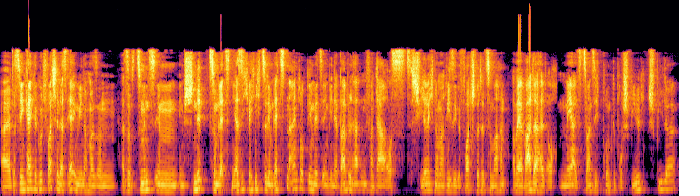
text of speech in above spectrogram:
äh, deswegen kann ich mir gut vorstellen, dass er irgendwie nochmal so ein, also zumindest im, im Schnitt zum letzten Jahr, sicherlich nicht zu dem letzten Eindruck, den wir jetzt irgendwie in der Bubble hatten. Von da aus ist es schwierig, nochmal riesige Fortschritte zu machen. Aber er war da halt auch mehr als 20 Punkte pro Spiel Spieler,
